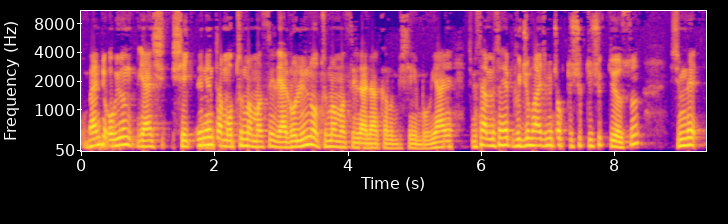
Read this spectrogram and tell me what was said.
Bence oyun yani şeklinin tam oturmamasıyla yani rolünün oturmamasıyla alakalı bir şey bu. Yani şimdi sen mesela hep hücum hacmi çok düşük düşük diyorsun. Şimdi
